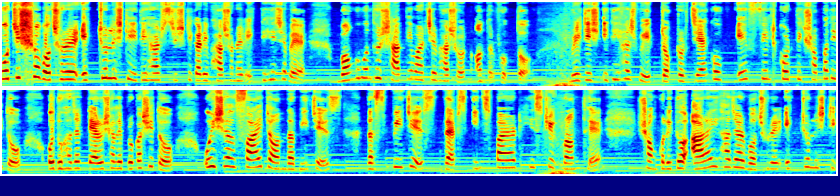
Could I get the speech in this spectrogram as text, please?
পঁচিশশো বছরের একচল্লিশটি ইতিহাস সৃষ্টিকারী ভাষণের একটি হিসেবে বঙ্গবন্ধুর সাতই মার্চের ভাষণ অন্তর্ভুক্ত। ব্রিটিশ ইতিহাসবিদ ডক্টর জ্যাকব এফ ফিল্ড কর্তৃক সম্পাদিত ও দু হাজার তেরো সালে প্রকাশিত we shall fight on the beaches the speeches that's inspired history গ্রন্থে সংকলিত আড়াই হাজার বছরের একচল্লিশটি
